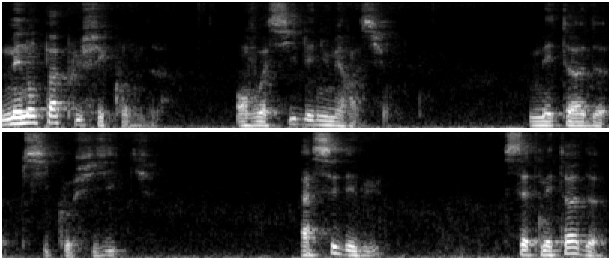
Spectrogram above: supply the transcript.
mais non pas plus fécondes. En voici l'énumération. Méthode psychophysique. À ses débuts, cette méthode,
